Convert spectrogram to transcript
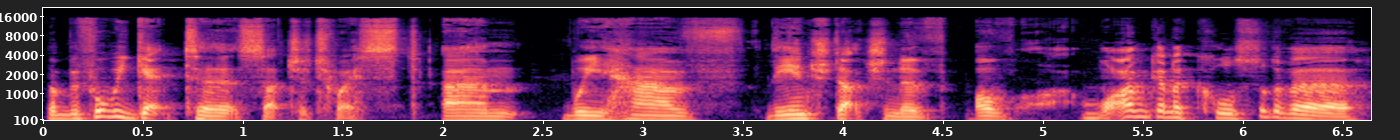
But before we get to such a twist, um, we have the introduction of of what I'm going to call sort of a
